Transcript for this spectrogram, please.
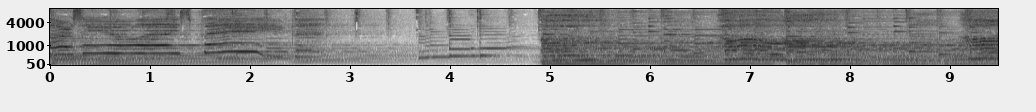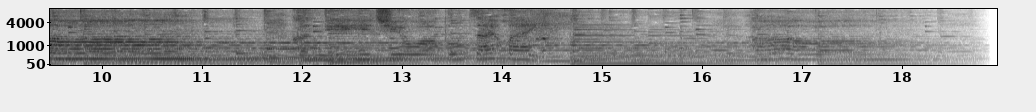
stars in you.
